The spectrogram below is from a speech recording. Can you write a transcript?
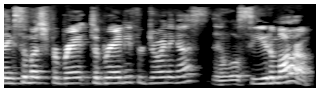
Thanks so much for to Brandi for joining us, and we'll see you tomorrow.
